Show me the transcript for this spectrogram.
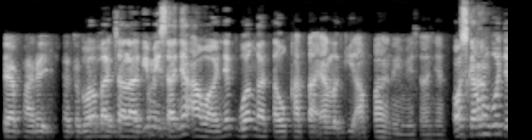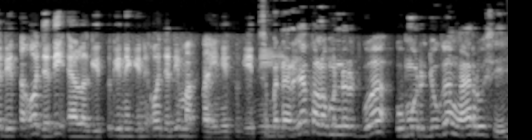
setiap hari satu gua baca lagi hari. misalnya awalnya gua nggak tahu kata elegi apa nih misalnya oh sekarang gua jadi tahu oh jadi elegi itu gini gini oh jadi makna ini tuh gini Sebenarnya kalau menurut gua umur juga ngaruh sih.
